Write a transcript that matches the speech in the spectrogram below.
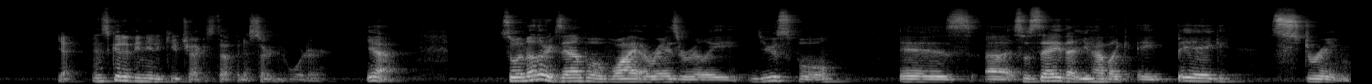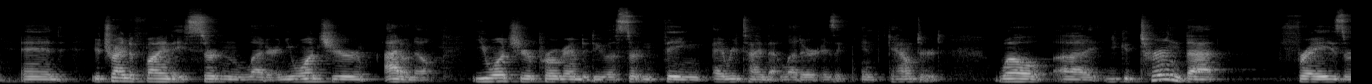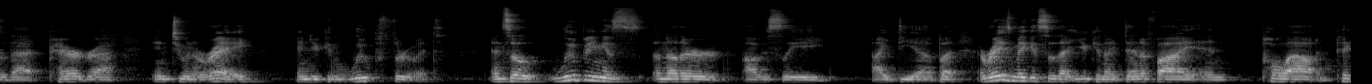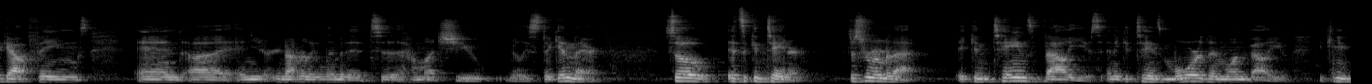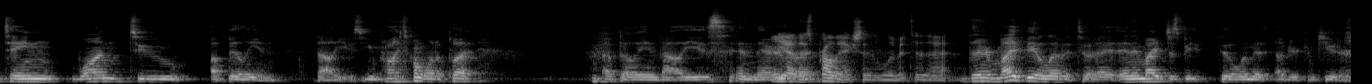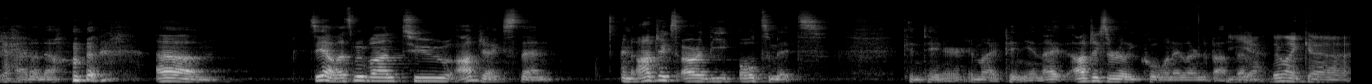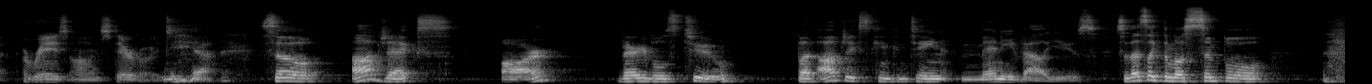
Yeah, and it's good if you need to keep track of stuff in a certain order. Yeah. So another example of why arrays are really useful is uh, so say that you have like a big string and you're trying to find a certain letter and you want your I don't know you want your program to do a certain thing every time that letter is encountered. Well, uh, you could turn that phrase or that paragraph into an array and you can loop through it. And so looping is another obviously idea, but arrays make it so that you can identify and pull out and pick out things, and uh, and you're not really limited to how much you really stick in there. So it's a container. Just remember that it contains values, and it contains more than one value. It can contain one to a billion values. You probably don't want to put a billion values in there. Yeah, there's probably actually a limit to that. there might be a limit to it, and it might just be the limit of your computer. Yeah. I don't know. um, so yeah, let's move on to objects then. And objects are the ultimate container, in my opinion. I, objects are really cool when I learned about them. Yeah, they're like uh, arrays on steroids. Yeah. So objects are variables too, but objects can contain many values. So that's like the most simple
